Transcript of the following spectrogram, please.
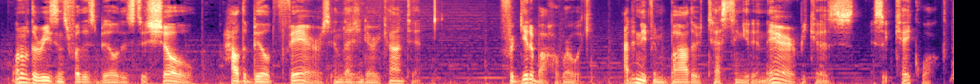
One of the reasons for this build is to show how the build fares in legendary content. Forget about heroic. I didn't even bother testing it in there because it's a cakewalk.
